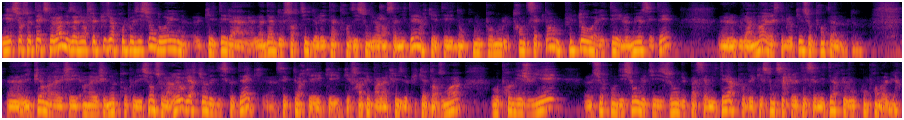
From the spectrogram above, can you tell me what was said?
Et sur ce texte-là, nous avions fait plusieurs propositions, dont une euh, qui était la, date de sortie de l'état de transition d'urgence sanitaire, qui était donc nous, pour nous le 30 septembre. Plus tôt elle était, le mieux c'était. Euh, le gouvernement est resté bloqué sur le 31 octobre. et puis on avait fait, on avait fait une autre proposition sur la réouverture des discothèques, secteur qui est, qui est frappé par la crise depuis 14 mois, au 1er juillet, euh, sur condition de l'utilisation du pass sanitaire pour des questions de sécurité sanitaire que vous comprendrez bien.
